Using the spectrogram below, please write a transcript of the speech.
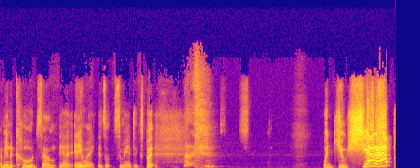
I mean, a code sound. Yeah. Anyway, it's a semantics. But would you shut up?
